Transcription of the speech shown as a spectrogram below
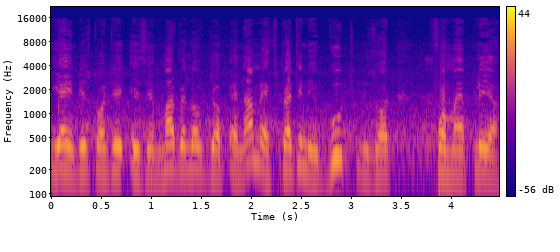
here in this country is a marvelous job, and I'm expecting a good result for my player.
